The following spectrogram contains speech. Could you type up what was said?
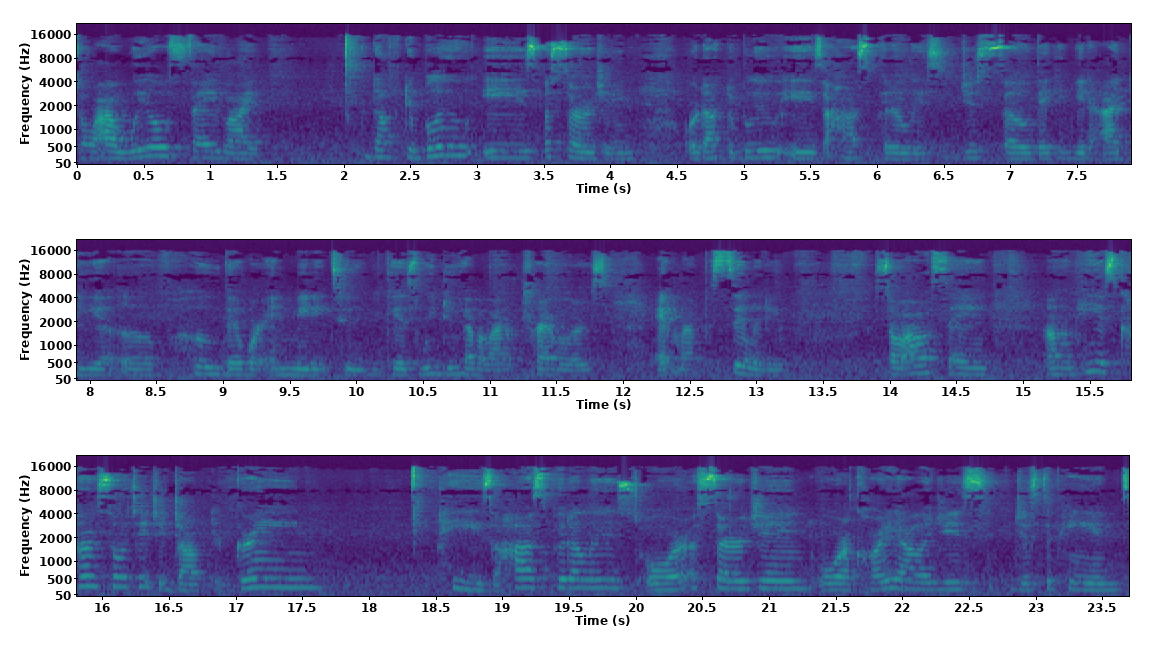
So I will say like, Dr. Blue is a surgeon or Dr. Blue is a hospitalist just so they can get an idea of who they were admitted to because we do have a lot of travelers at my facility. So I'll say um, he is consulted to Dr. Green. He's a hospitalist or a surgeon or a cardiologist just depends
